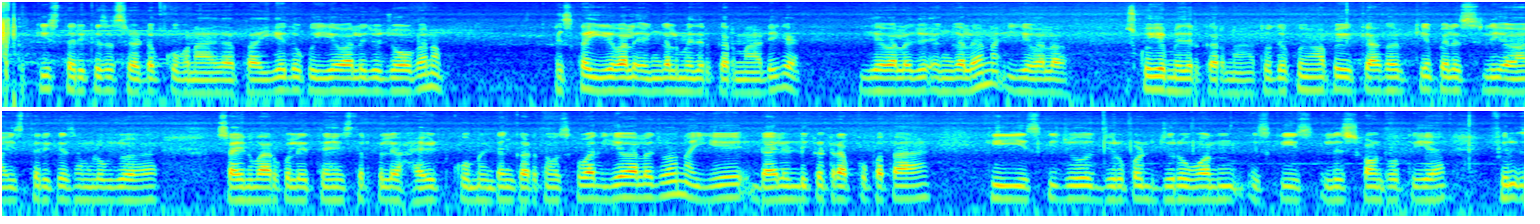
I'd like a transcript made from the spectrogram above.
तो किस तरीके से सेटअप को बनाया जाता है। ये देखो ये वाले जो जॉब है ना, इसका ये वाला एंगल मेजर करना है, ठीक है? ये वाला जो एंगल है ना, ये वाला, इसको ये मेजर करना है। तो देखो यहाँ पे क्या करके पहले इस तरीके से हम लोग जो है साइन बार को लेते हैं, इस तरह पहले हाइट को मेंटेन करते हैं, उसके बाद ये वाला जो है ना, ये डायल इंडिकेटर आपको पता है कि इसकी जो ज़ीरो पॉइंट ज़ीरो वन इसकी लिस्ट काउंट होती है, फिर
